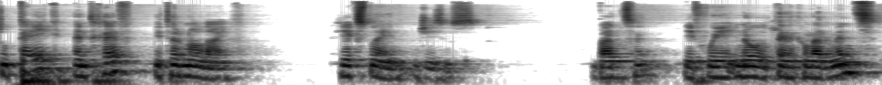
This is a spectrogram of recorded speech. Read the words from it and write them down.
to take and have eternal life. He explained Jesus. But if we know Ten Commandments,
